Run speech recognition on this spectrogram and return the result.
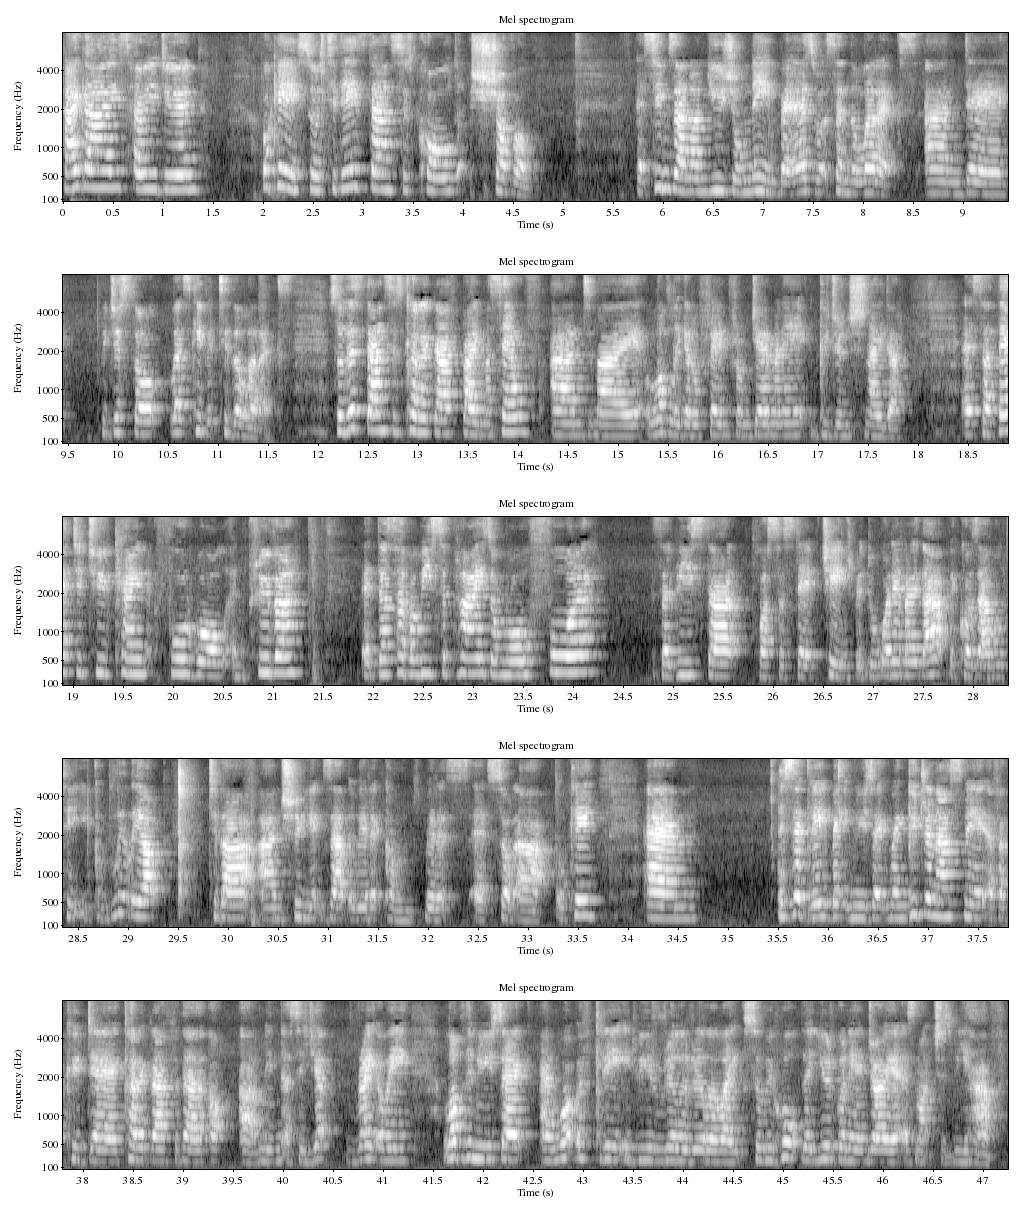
Hi guys, how are you doing? Okay, so today's dance is called Shovel. It seems an unusual name, but it is what's in the lyrics, and uh, we just thought, let's keep it to the lyrics. So this dance is choreographed by myself and my lovely girlfriend from Germany, Gudrun Schneider. It's a 32 count, four wall improver. It does have a wee surprise on wall four. It's a restart plus a step change, but don't worry about that because I will take you completely up to that and show you exactly where it comes, where it's, it's sort of at, okay? Um, it's a great bit of music. When Gudrun asked me if I could uh, choreograph with that, uh, I mean, I said, yep, right away. Love the music and what we've created we really, really like. So we hope that you're going to enjoy it as much as we have.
